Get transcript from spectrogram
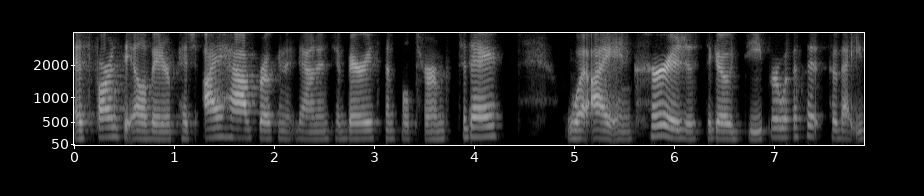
as far as the elevator pitch, I have broken it down into very simple terms today what I encourage is to go deeper with it so that you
